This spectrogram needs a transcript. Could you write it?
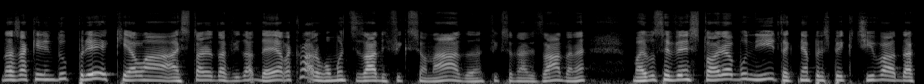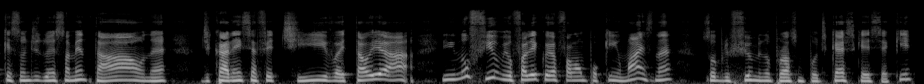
da Jaqueline Dupré, que ela a história da vida dela, claro, romantizada e ficcionada, ficcionalizada, né? Mas você vê a história bonita, que tem a perspectiva da questão de doença mental, né? De carência afetiva e tal. E, a, e no filme, eu falei que eu ia falar um pouquinho mais, né? Sobre o filme no próximo podcast, que é esse aqui.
